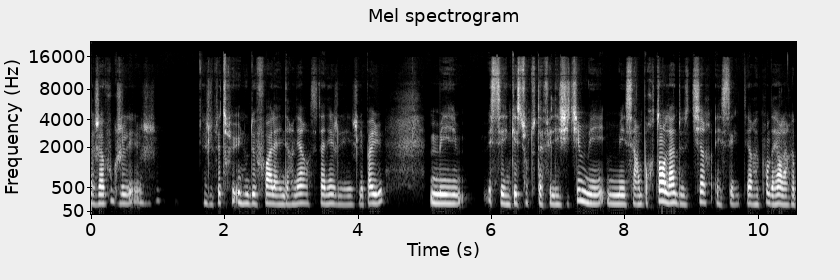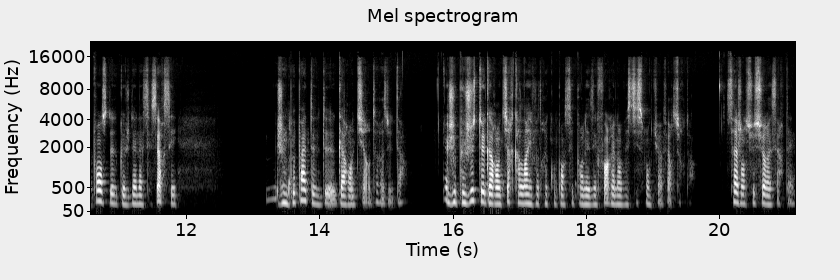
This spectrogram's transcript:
J'avoue que je l'ai, peut-être eu une ou deux fois l'année dernière, cette année je ne l'ai pas eu. Mais c'est une question tout à fait légitime, mais, mais c'est important là de dire, et c'est d'ailleurs la réponse que je donne à ces sœurs, c'est je ne peux pas te, garantir de résultats. Je peux juste te garantir qu'Allah va te récompenser pour les efforts et l'investissement que tu vas faire sur toi. Ça, j'en suis sûre et certaine.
